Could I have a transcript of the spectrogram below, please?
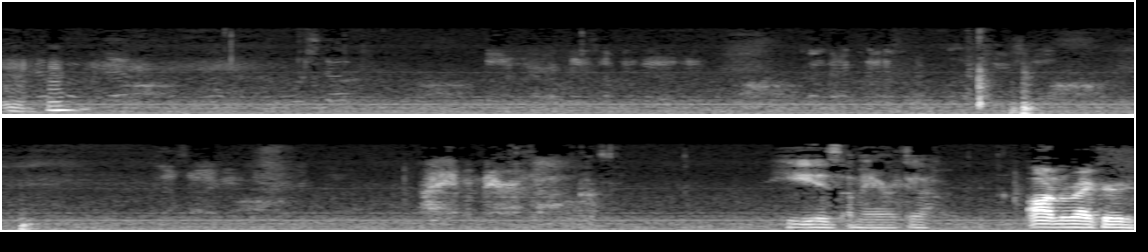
Hmm I am America. He is America. On record.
